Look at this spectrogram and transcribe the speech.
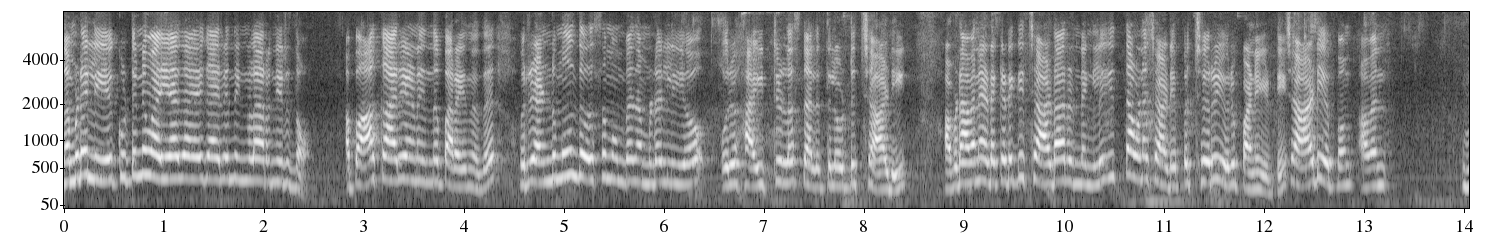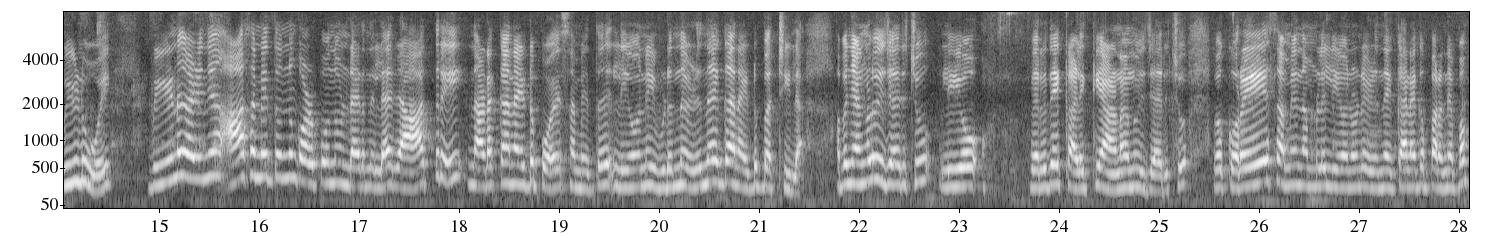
നമ്മുടെ ലിയക്കുട്ടിന് വയ്യാതായ കാര്യം നിങ്ങൾ അറിഞ്ഞിരുന്നോ? അപ്പോൾ ആ കാര്യമാണ് ഇന്ന് പറയുന്നത്. ഒരു രണ്ട് മൂന്ന് ദിവസം മുമ്പേ നമ്മുടെ ലിയോ ഒരു ഹൈറ്റ് ഉള്ള സ്ഥലത്തിലോട്ട് ചാടി. അവിടെ അവൻ ഇടയ്ക്കിടയ്ക്ക് ചാടാറുണ്ടെങ്കിൽ ഇത്തവണ ചാടിയപ്പോൾ ചെറിയൊരു പണി കിട്ടി. ചാടിയപ്പം അവൻ വീണുപോയി. വീണ് കഴിഞ്ഞ് ആ സമയത്തൊന്നും കുഴപ്പമൊന്നും ഉണ്ടായിരുന്നില്ല. രാത്രി നടക്കാനായിട്ട് പോയ സമയത്ത് ലിയോനെ ഇവിടുന്ന് എഴുന്നേൽക്കാനായിട്ട് പറ്റിയില്ല. അപ്പം ഞങ്ങൾ വിചാരിച്ചു ലിയോ വെറുതെ കളിക്കുകയാണെന്ന് വിചാരിച്ചു. അപ്പോൾ കുറേ സമയം നമ്മൾ ലിയോനോട് എഴുന്നേക്കാനൊക്കെ പറഞ്ഞപ്പം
